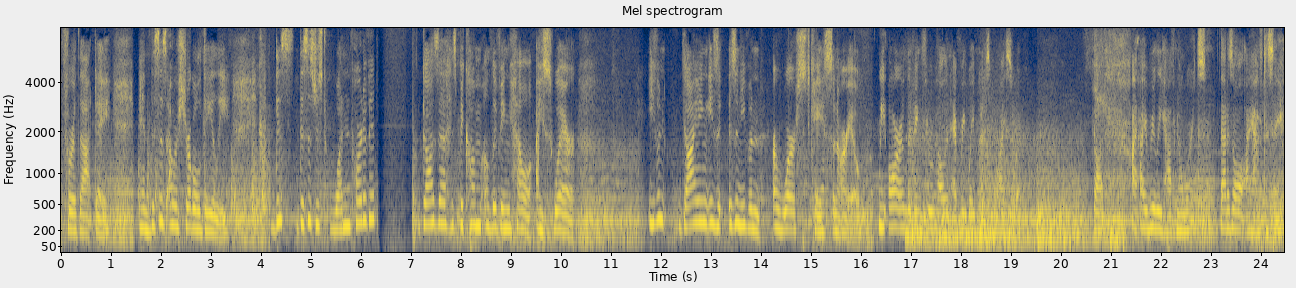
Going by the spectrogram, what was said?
for that day. And this is our struggle daily. This this is just one part of it. Gaza has become a living hell, I swear. Even dying is, isn't even our worst case scenario. We are living through hell in every way possible, I swear. God, I, I really have no words. That is all I have to say.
